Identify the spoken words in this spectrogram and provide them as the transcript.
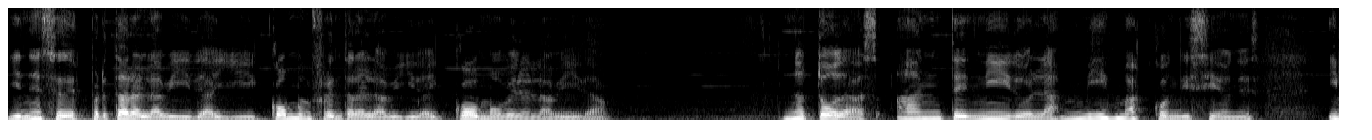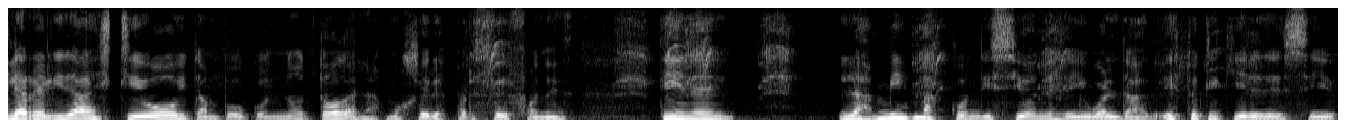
y en ese despertar a la vida y cómo enfrentar a la vida y cómo ver a la vida. No todas han tenido las mismas condiciones y la realidad es que hoy tampoco, no todas las mujeres perséfones tienen las mismas condiciones de igualdad. ¿Esto qué quiere decir?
